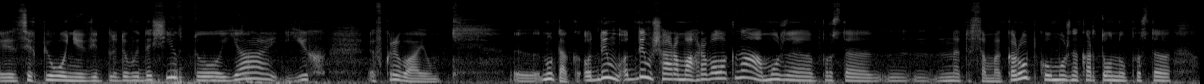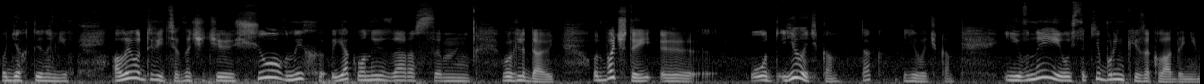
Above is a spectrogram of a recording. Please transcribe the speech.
е, цих піонів від льодових дощів, то я їх вкриваю. Е, Ну так, одним, одним шаром агроволокна, а можна просто не те саме коробку, можна картонну просто одягти на них. Але от дивіться, значить, що в них, як вони зараз ем, виглядають. От бачите, е, от гілочка, так, гілочка, і в неї ось такі бруньки закладені.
